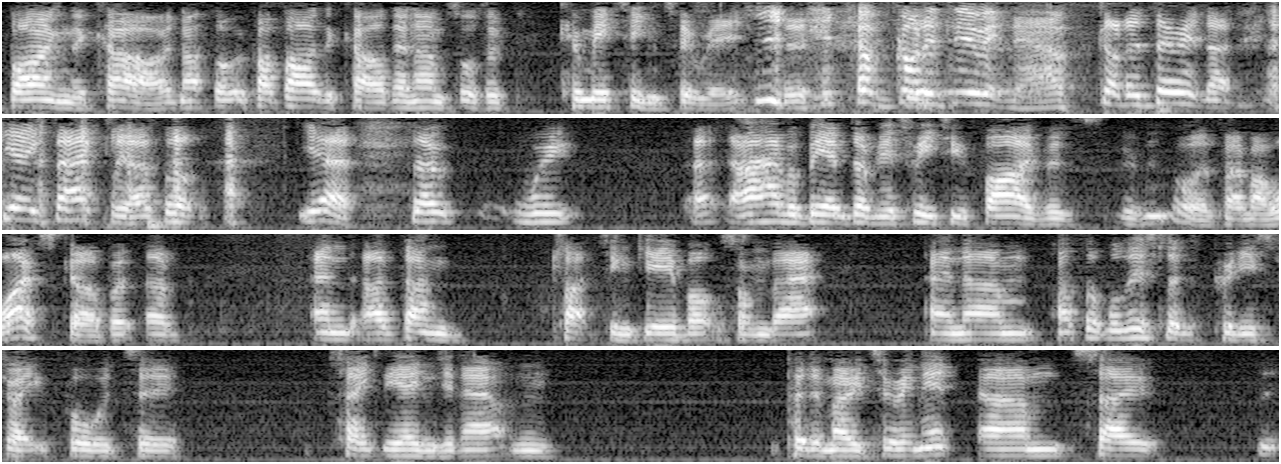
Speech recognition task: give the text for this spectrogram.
buying the car, and I thought if I buy the car, then I'm sort of committing to it. I've got to do it now. got to do it now. Yeah, exactly. I thought, yeah. So we, uh, I have a BMW 325 as well, it's like my wife's car, but um, and I've done clutch and gearbox on that, and um, I thought, well, this looks pretty straightforward to take the engine out and put a motor in it. Um, so the-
